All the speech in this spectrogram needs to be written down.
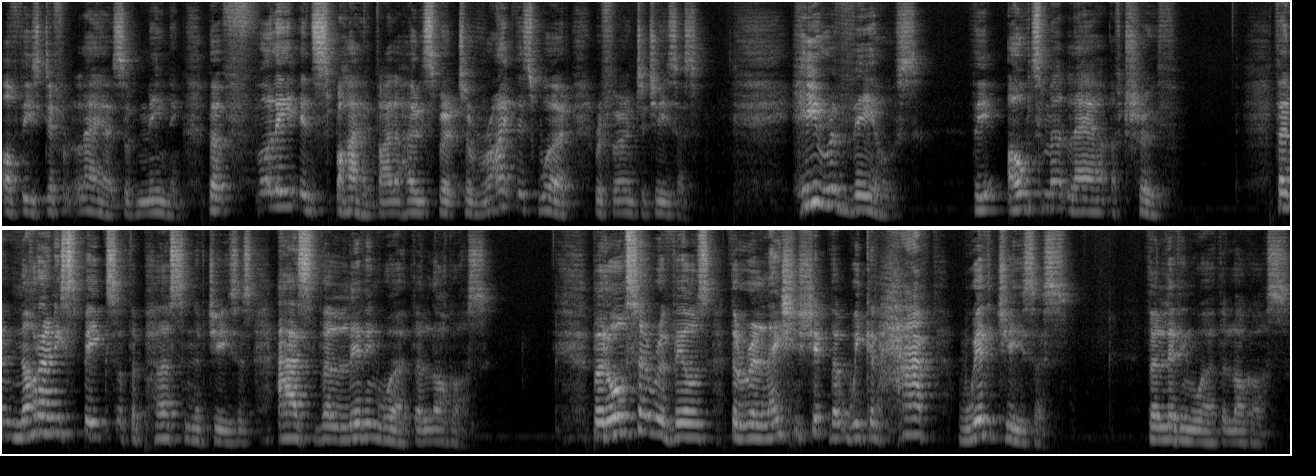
of these different layers of meaning, but fully inspired by the Holy Spirit to write this word referring to Jesus. He reveals the ultimate layer of truth that not only speaks of the person of Jesus as the living word, the Logos, but also reveals the relationship that we can have with Jesus, the living word, the Logos.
